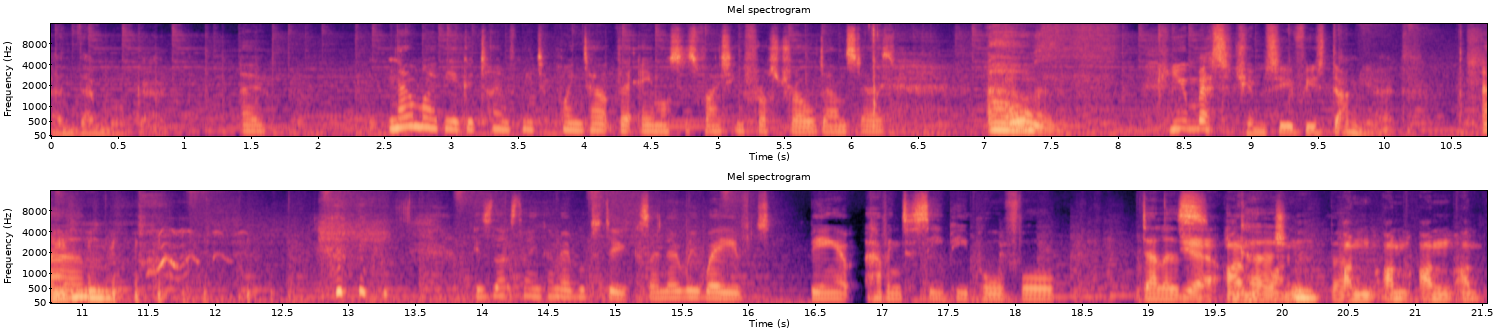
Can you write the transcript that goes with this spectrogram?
and then we'll go. Oh. Now might be a good time for me to point out that Amos is fighting Frost Troll downstairs. Oh, Can you message him see if he's done yet? Um, is that something I'm able to do? Because I know we waived being having to see people for Della's Yeah, I'm, incursion. I'm, I'm, I'm, I'm, I'm,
